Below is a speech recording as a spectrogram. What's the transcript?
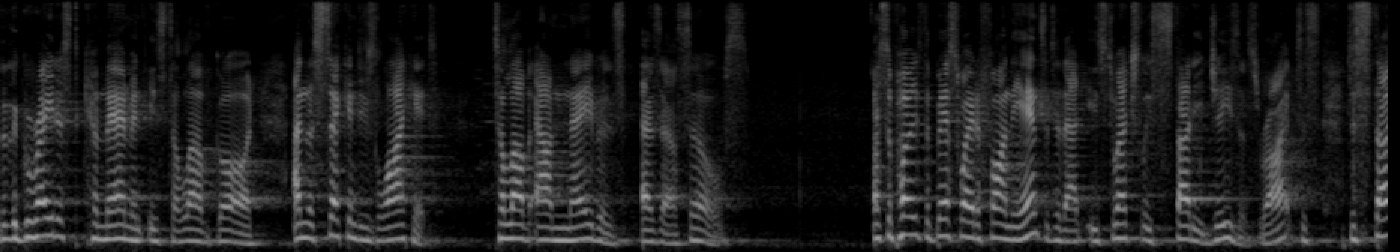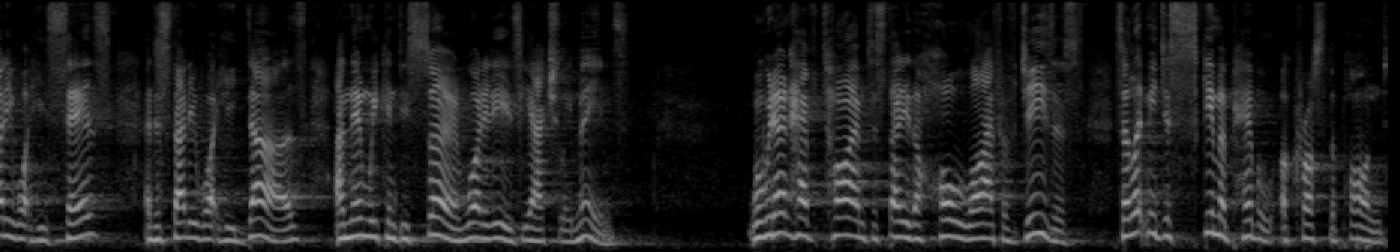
that the greatest commandment is to love God, and the second is like it, to love our neighbours as ourselves? I suppose the best way to find the answer to that is to actually study Jesus, right? To, to study what he says and to study what he does, and then we can discern what it is he actually means. Well, we don't have time to study the whole life of Jesus, so let me just skim a pebble across the pond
